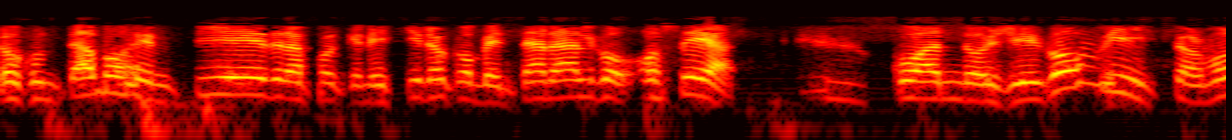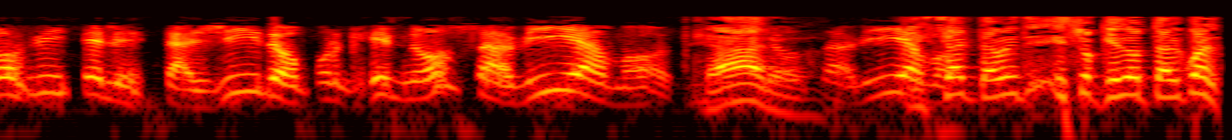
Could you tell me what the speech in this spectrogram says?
nos juntamos en piedra porque les quiero comentar algo. O sea, cuando llegó Víctor, vos viste el estallido porque no sabíamos. Claro. No sabíamos. Exactamente, eso quedó tal cual.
